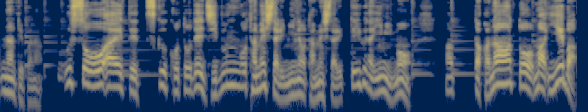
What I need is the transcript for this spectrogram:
なんていうかな、嘘をあえてつくことで自分を試したり、みんなを試したりっていうふうな意味もあったかなと、まあ言えば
